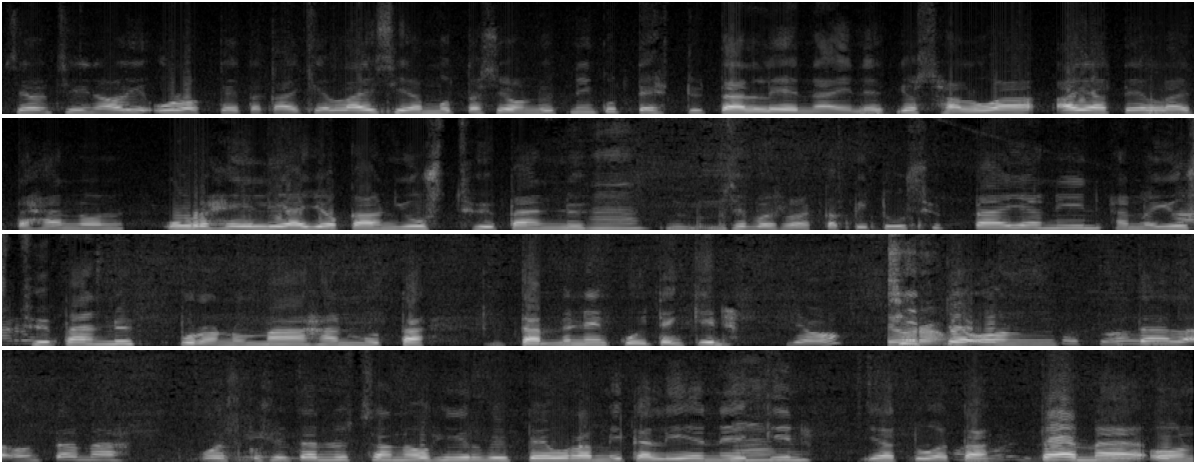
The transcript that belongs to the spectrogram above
Se on, siinä oli ulokkeita kaikenlaisia, mutta se on nyt niin kuin tehty tälleen näin. Et jos haluaa ajatella, että hän on urheilija, joka on just hypännyt, mm. se voisi olla vaikka pituushyppääjä, niin hän on just hypännyt, pudonnut maahan, mutta tämmöinen kuitenkin. Joo. Sitten on, täällä on tämä, voisiko sitä nyt sanoa hirvipeura, mikä lieneekin. Mm. Ja tuota, tämä on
